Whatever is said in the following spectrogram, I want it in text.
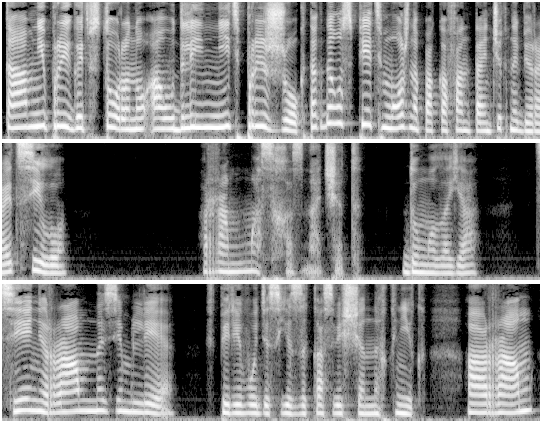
Там не прыгать в сторону, а удлинить прыжок. Тогда успеть можно, пока фонтанчик набирает силу. «Рамасха, значит», — думала я. «Тень рам на земле» в переводе с языка священных книг. А рам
